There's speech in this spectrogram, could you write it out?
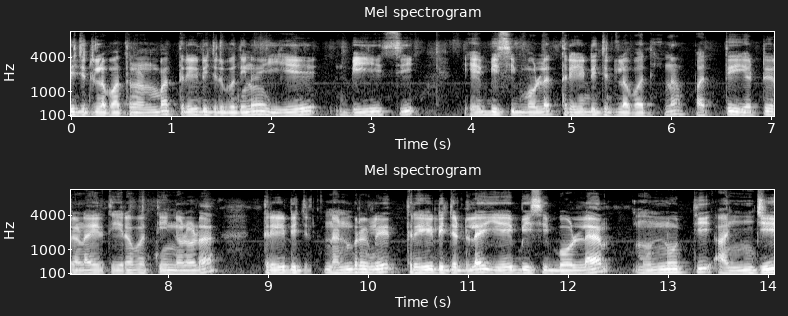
டிஜிட்டில் பார்த்தோம்னா த்ரீ டிஜிட் பார்த்தீங்கன்னா ஏபிசி ஏபிசி போல் த்ரீ டிஜிட்டில் பார்த்தீங்கன்னா பத்து எட்டு ரெண்டாயிரத்தி இருபத்தி நாலோட த்ரீ டிஜிட் நண்பர்களே த்ரீ டிஜிட்டில் ஏபிசி போர்டில் முந்நூற்றி அஞ்சு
